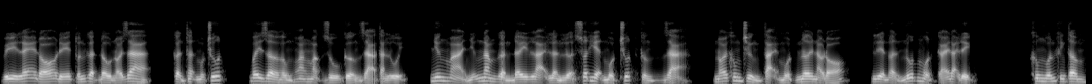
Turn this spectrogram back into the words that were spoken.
Vì lẽ đó đế tuấn gật đầu nói ra, cẩn thận một chút, bây giờ hồng hoang mặc dù cường giả tàn lụi, nhưng mà những năm gần đây lại lần lượt xuất hiện một chút cường giả, nói không chừng tại một nơi nào đó, liền ẩn nút một cái đại địch. Không muốn khinh tâm,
